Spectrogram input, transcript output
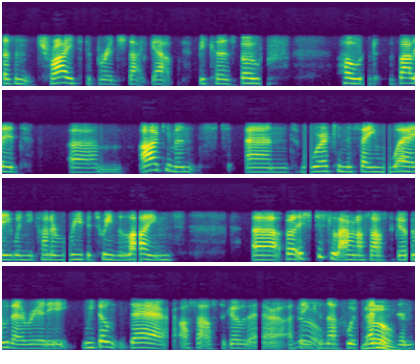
doesn't try to bridge that gap because both hold valid um, arguments and work in the same way when you kind of read between the lines. Uh, but it's just allowing ourselves to go there. Really, we don't dare ourselves to go there. I think No. enough with No. anything.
